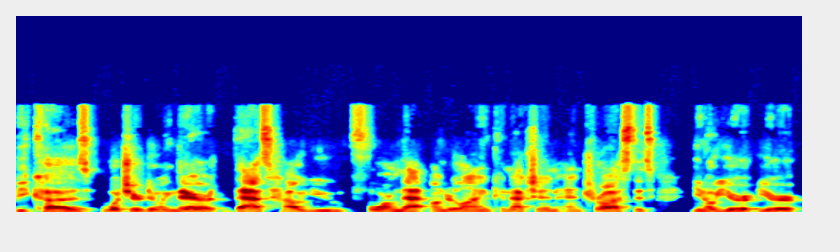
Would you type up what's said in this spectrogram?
because what you're doing there that's how you form that underlying connection and trust. It's you know you're you're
